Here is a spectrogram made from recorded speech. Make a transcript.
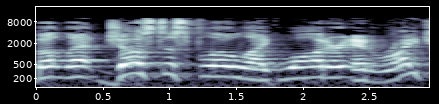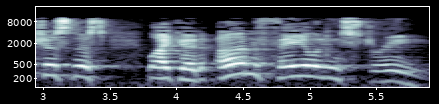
but let justice flow like water and righteousness like an unfailing stream.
